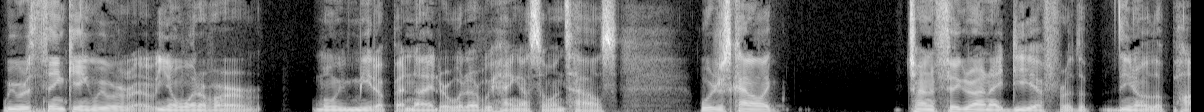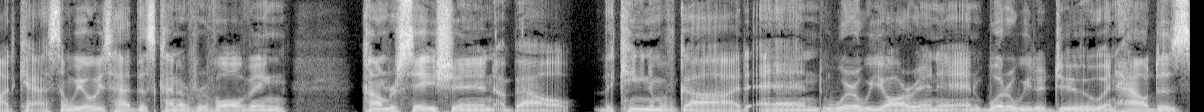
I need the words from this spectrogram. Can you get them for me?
we were thinking we were you know one of our when we meet up at night or whatever we hang out at someone's house we're just kind of like trying to figure out an idea for the you know the podcast. And we always had this kind of revolving conversation about the kingdom of God and where we are in it and what are we to do and how does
